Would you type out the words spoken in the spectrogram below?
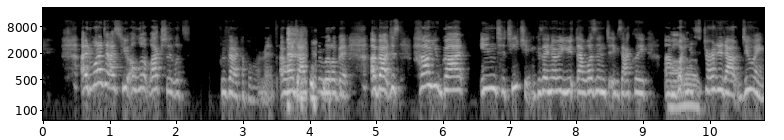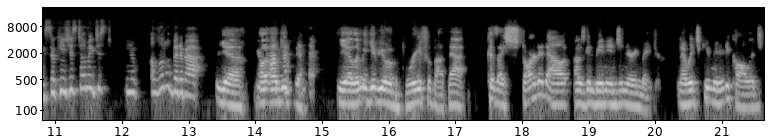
i'd wanted to ask you a little actually let's we've got a couple more minutes. I want to ask you a little bit about just how you got into teaching because I know you that wasn't exactly um, what you Uh. started out doing. So can you just tell me just you know a little bit about Yeah, I'll, I'll give you. Yeah, let me give you a brief about that. Because I started out, I was going to be an engineering major, and I went to community college,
